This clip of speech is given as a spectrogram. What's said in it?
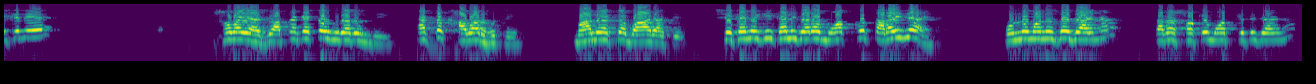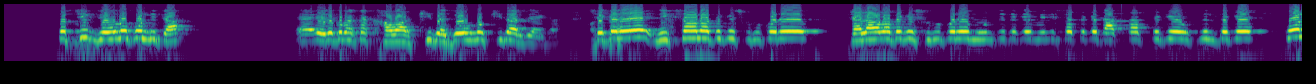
এখানে সবাই আসবে। আপনাকে একটা উদাহরণ দিই। একটা খাবার হোটেল ভালো একটা বার আছে। সেখানে কি খালি যারা মদ খোর তারাই যায়? অন্য মানুষরা যায় না? তারা শখে মদ খেতে যায় না? তো ঠিক যৌনপল্লীটা এরকম একটা খাওয়ার খিদা যৌন খিদার জায়গা। সেখানে রিক্সাওয়ালা থেকে শুরু করে ঠেলাওয়ালা থেকে শুরু করে মন্ত্রী থেকে মিনিস্টার থেকে ডাক্তার থেকে উকিল থেকে কোন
